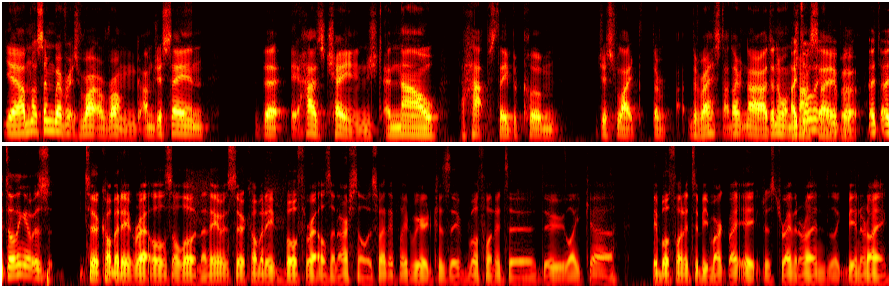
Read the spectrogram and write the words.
Yeah, I'm not saying whether it's right or wrong. I'm just saying that it has changed, and now perhaps they become just like the the rest. I don't know. I don't know what I'm I trying to say, think, but I, I don't think it was to accommodate Retals alone. I think it was to accommodate both Retals and Arsenal. That's why they played weird because they both wanted to do like uh, they both wanted to be marked by eight, just driving around like being annoying.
